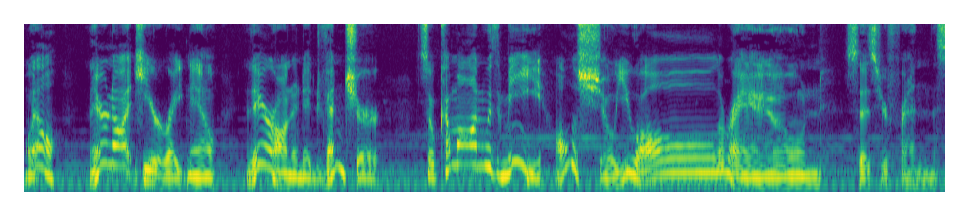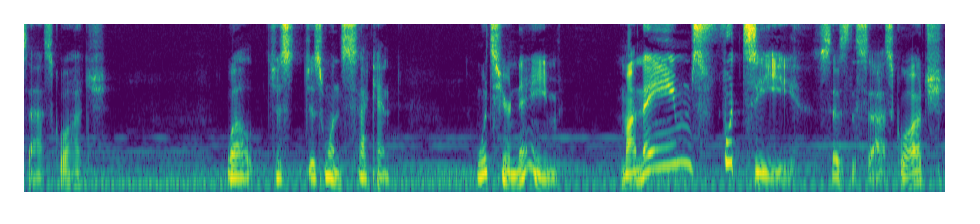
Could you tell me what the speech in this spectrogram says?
Well, they're not here right now. They're on an adventure. So come on with me. I'll show you all around, says your friend the Sasquatch. Well, just just one second. What's your name? My name's Footsie, says the Sasquatch.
